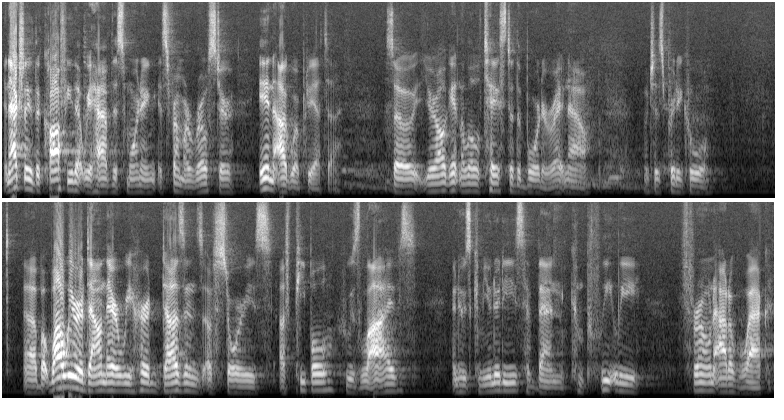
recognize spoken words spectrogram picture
And actually, the coffee that we have this morning is from a roaster in Agua Prieta. So you're all getting a little taste of the border right now which is pretty cool. Uh, but while we were down there, we heard dozens of stories of people whose lives and whose communities have been completely thrown out of whack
